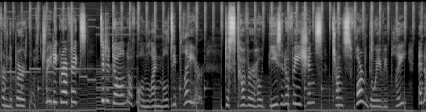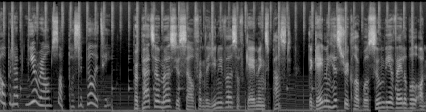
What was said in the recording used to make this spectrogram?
from the birth of 3D graphics to the dawn of online multiplayer. Discover how these innovations transformed the way we play and open up new realms of possibility. Prepare to immerse yourself in the universe of gaming's past. The Gaming History Club will soon be available on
